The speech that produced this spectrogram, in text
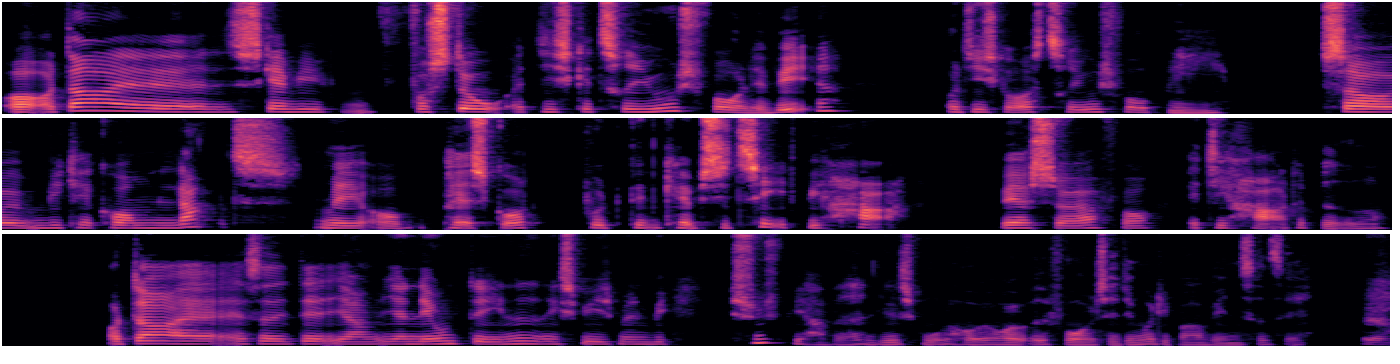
Og, og der øh, skal vi forstå, at de skal trives for at levere, og de skal også trives for at blive. Så øh, vi kan komme langt med at passe godt på den kapacitet, vi har, ved at sørge for, at de har det bedre. Og der er, altså, det, jeg, jeg nævnte det indledningsvis, men vi synes, vi har været en lille smule højrøvet i forhold til, det må de bare vende sig til. Ja.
